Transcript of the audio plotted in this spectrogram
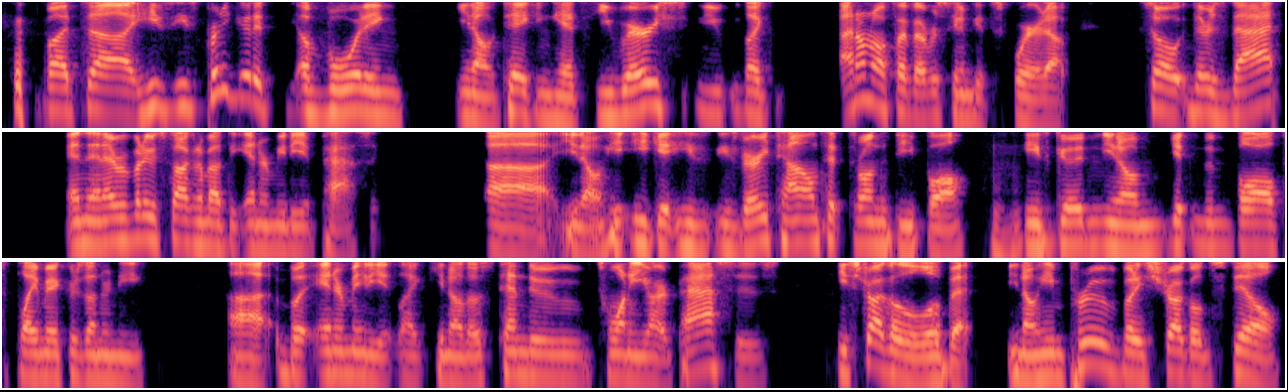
but uh, he's he's pretty good at avoiding, you know, taking hits. You very you like. I don't know if I've ever seen him get squared up. So there's that, and then everybody was talking about the intermediate passing. Uh, you know, he he get he's he's very talented throwing the deep ball. Mm-hmm. He's good, you know, getting the ball to playmakers underneath. Uh, but intermediate, like you know, those 10 to 20 yard passes, he struggled a little bit you know, he improved, but he struggled still.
